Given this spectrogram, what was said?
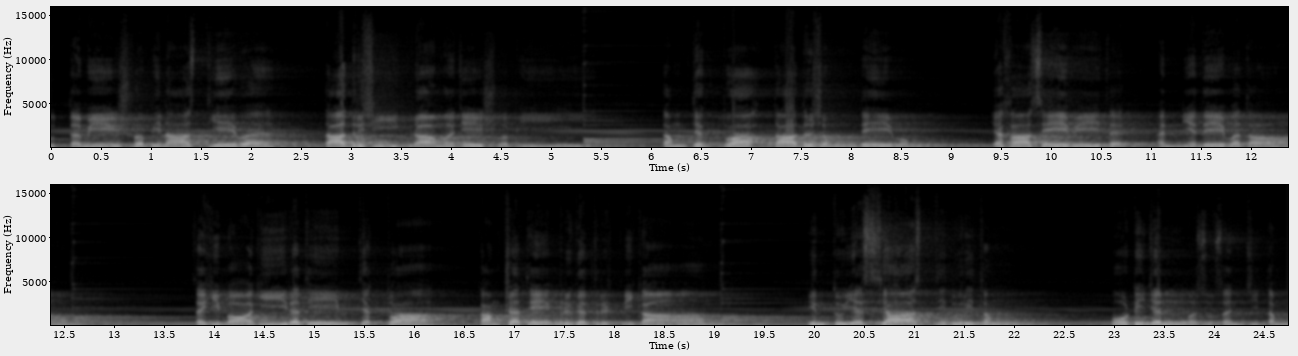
उत्तमेष्वपि नास्त्येव तादृशी ग्रामजेष्वपि। तं त्यक्त्वा तादृशं देवं यः सेवेत अन्यदेवताम्। स हि भागीरथीं त्यक्त्वा काङ्क्षते मृगतृष्णिकाम्। किन्तु यस्यास्ति दुरितं कोटिजन्मसु सञ्चितम्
